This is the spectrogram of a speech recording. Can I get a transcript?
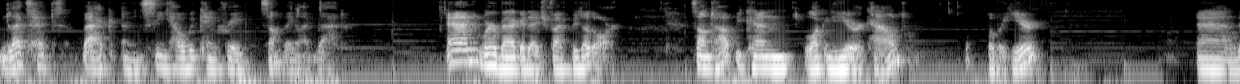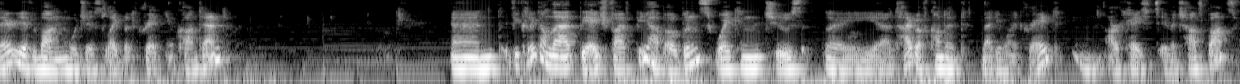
let's head back and see how we can create something like that. And we're back at h5p.org. So on top, you can log into your account over here. And there you have a button which is labeled create new content. And if you click on that, the H5P Hub opens where you can choose the uh, type of content that you want to create. In our case, it's image hotspots.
